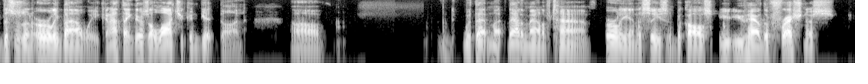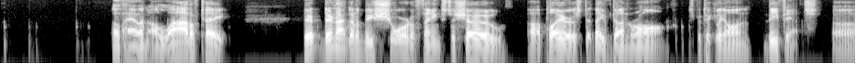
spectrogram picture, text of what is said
this is an early bye week, and I think there's a lot you can get done uh, with that that amount of time early in the season because you you have the freshness of having a lot of tape. They're they're not going to be short of things to show uh, players that they've done wrong, particularly on defense. Uh,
